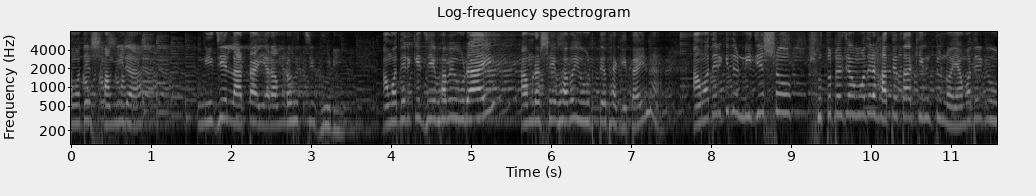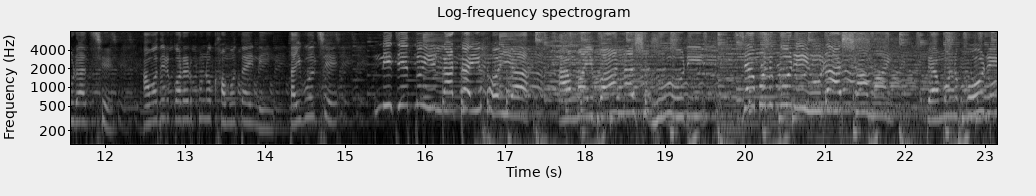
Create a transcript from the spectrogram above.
আমাদের স্বামীরা নিজে লাটাই আর আমরা হচ্ছে ঘুরি আমাদেরকে যেভাবে উড়াই, আমরা সেভাবেই উড়তে থাকি, তাই না? আমাদের কিন্তু নিজস্ব সুতোটা যে আমাদের হাতে তা কিন্তু নয়, আমাদেরকে উড়াচ্ছে। আমাদের করার কোনো ক্ষমতাই নেই। তাই বলছে, নিজে তুই লাটাই হইয়া আমায় বানাস ঘুরি যেমন করি উড়া সময় তেমন করে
